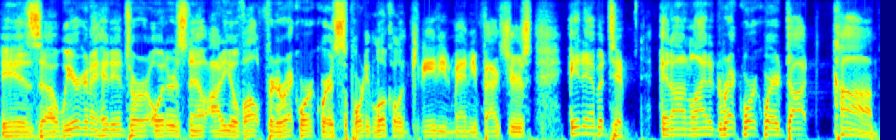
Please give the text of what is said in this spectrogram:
is uh, we are going to head into our Oilers Now audio vault for Direct Workwear, supporting local and Canadian manufacturers in Edmonton and online at directworkwear.com.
